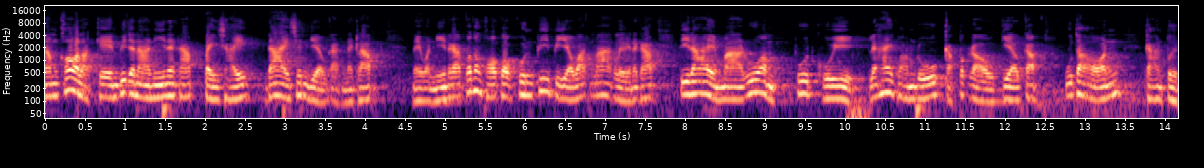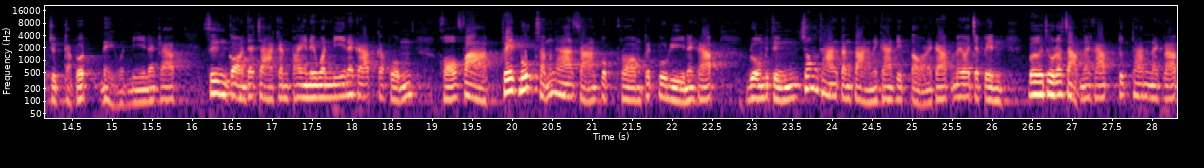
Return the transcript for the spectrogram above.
นำข้อหลักเกณฑ์พิจารณานี้นะครับ ไปใช้ได้เช่นเดียวกันนะครับในวันนี้นะครับก็ต้องขอขอบคุณพี่ปิยวัฒน์มากเลยนะครับ ที่ได้มาร่วมพูดคุย และให้ความรู้กับพวกเราเกี่ยวกับอุทาหรณ์การเปิดจุดกลับรถในวันนี้นะครับ ซึ่งก่อนจะจากกันไปในวันนี้นะครับกับผมขอฝาก Facebook สำนักงานศาลปกครองเพชรบุรีนะครับรวมไปถึงช่องทางต่างๆ ในการติดต่อนะครับ ไม่ว่าจะเป็นเบอร์โทรศัพท์นะครับ ทุกท่านนะครับ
